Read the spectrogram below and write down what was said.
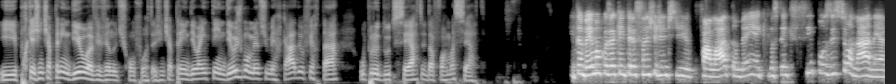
E porque a gente aprendeu a viver no desconforto, a gente aprendeu a entender os momentos de mercado e ofertar o produto certo e da forma certa. E também uma coisa que é interessante a gente falar também é que você tem que se posicionar, né?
